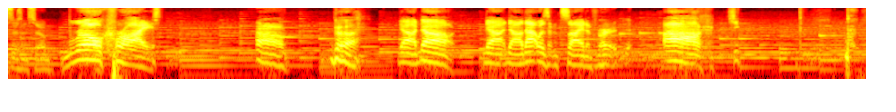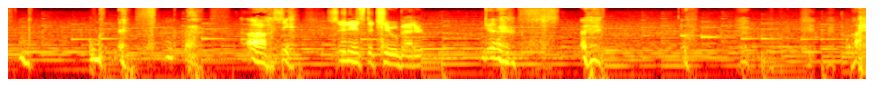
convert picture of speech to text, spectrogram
This isn't so. Oh, Christ! Oh. Ugh. No, no. No, no, that was inside of her. Ah, she. Oh, she. She needs to chew better. Why?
